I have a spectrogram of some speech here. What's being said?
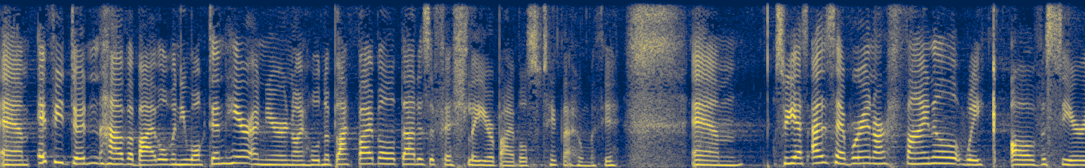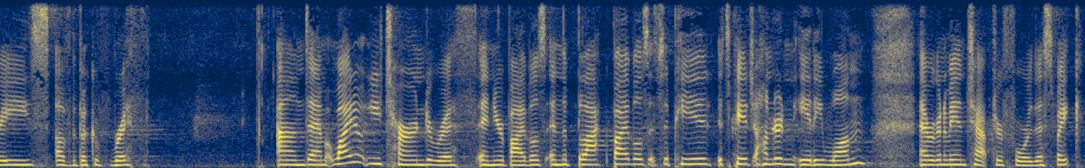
Um, if you didn't have a Bible when you walked in here and you're now holding a black Bible, that is officially your Bible, so take that home with you. Um, so, yes, as I said, we're in our final week of a series of the book of Ruth. And um, why don't you turn to Ruth in your Bibles? In the black Bibles, it's, page, it's page 181. And uh, we're going to be in chapter 4 this week.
